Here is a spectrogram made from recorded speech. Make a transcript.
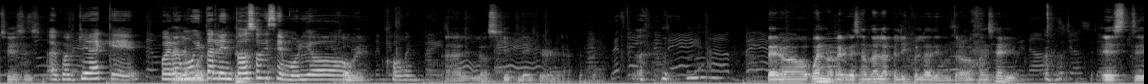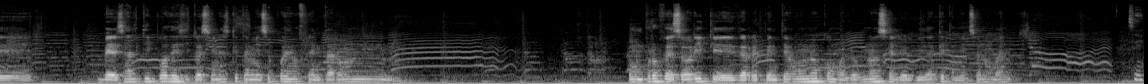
Sí, sí, sí. a cualquiera que fuera Haya muy muerto. talentoso y se murió Joven. joven. A los Hitler. Pero bueno, regresando a la película de Un trabajo en serio. Este. Ves al tipo de situaciones que también se puede enfrentar un. Un profesor y que de repente a uno como alumno se le olvida que también son humanos. Sí.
